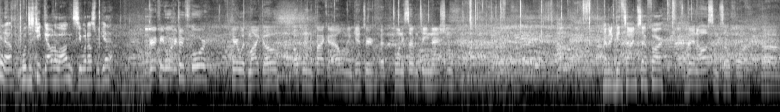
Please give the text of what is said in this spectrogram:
you know, we'll just keep going along and see what else we get. Griffey Hoarder 2-4 here with Mike O, opening a pack of Allen and Ginter at the 2017 National. Having a good time so far? It's been awesome so far. Uh,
